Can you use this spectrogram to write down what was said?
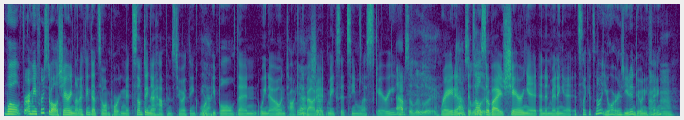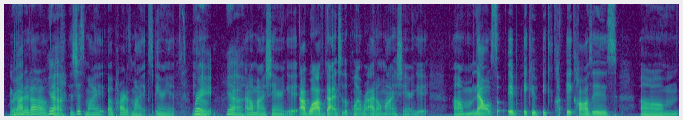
well, for, I mean, first of all, sharing that, I think that's so important. It's something that happens to, I think, more Yeah. people than we know, and talking Yeah, about sure. it makes it seem less scary. Absolutely. Right. And Absolutely. it's also by sharing it and admitting it, it's like, it's not yours. You didn't do anything. Not right? at all. Yeah. It's just my a part of my experience. you know? Right. Yeah. I don't mind sharing it. I, well, I've gotten to the point where I don't mind sharing it. Um, now, so it it could it it causes um,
